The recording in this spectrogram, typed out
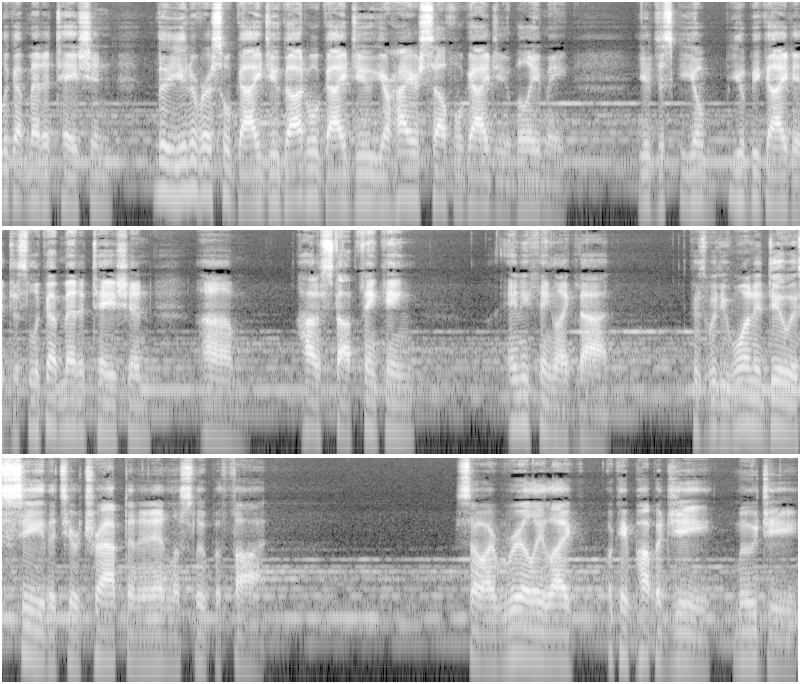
look up meditation. The universe will guide you. God will guide you. Your higher self will guide you. Believe me. You just you'll you'll be guided. Just look up meditation, um, how to stop thinking, anything like that. Because what you want to do is see that you're trapped in an endless loop of thought. So I really like, okay, Papaji, Mooji,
